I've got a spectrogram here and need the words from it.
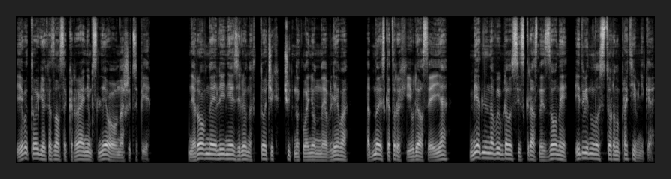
и в итоге оказался крайним слева в нашей цепи. Неровная линия зеленых точек, чуть наклоненная влево, одной из которых являлся и я, медленно выбралась из красной зоны и двинулась в сторону противника.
